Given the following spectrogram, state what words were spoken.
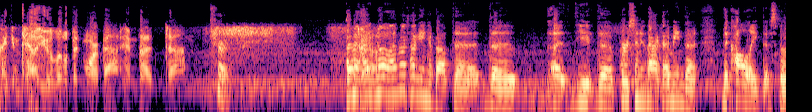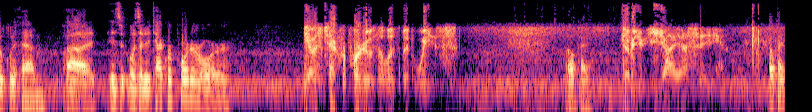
I can tell you a little bit more about him, but um, Sure. I mean, I, Yeah. no, I'm not talking about the the uh, the, the person who hacked. I mean, the the colleague that spoke with him. Uh, is it was it a tech reporter or? yeah, it was a tech reporter. It was Elizabeth Weise, Okay. W E I S E. Okay.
